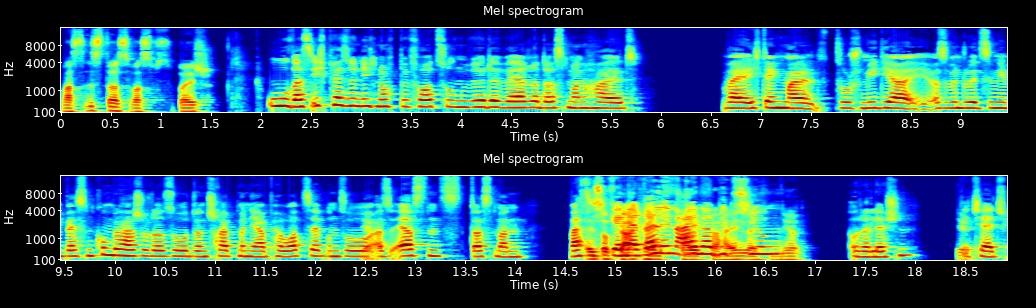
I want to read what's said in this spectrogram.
Was ist das, was, weißt? Uh, was ich persönlich noch bevorzugen würde, wäre, dass man halt, weil ich denke mal, Social Media, also wenn du jetzt irgendwie einen besten Kumpel hast oder so, dann schreibt man ja per WhatsApp und so. Ja. Also erstens, dass man, was ich generell in einer Beziehung ja. oder löschen, ja. die Chats,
